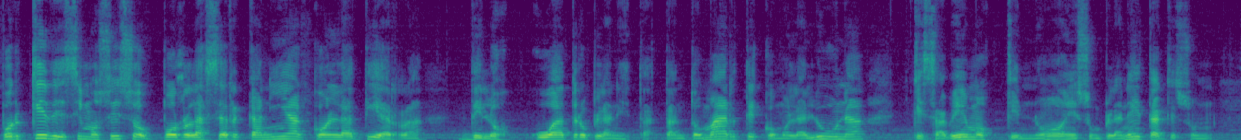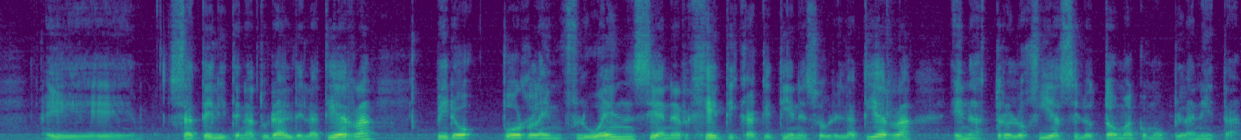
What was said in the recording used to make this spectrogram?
¿Por qué decimos eso? Por la cercanía con la Tierra de los cuatro planetas, tanto Marte como la Luna, que sabemos que no es un planeta, que es un eh, satélite natural de la Tierra, pero por la influencia energética que tiene sobre la Tierra, en astrología se lo toma como planeta.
